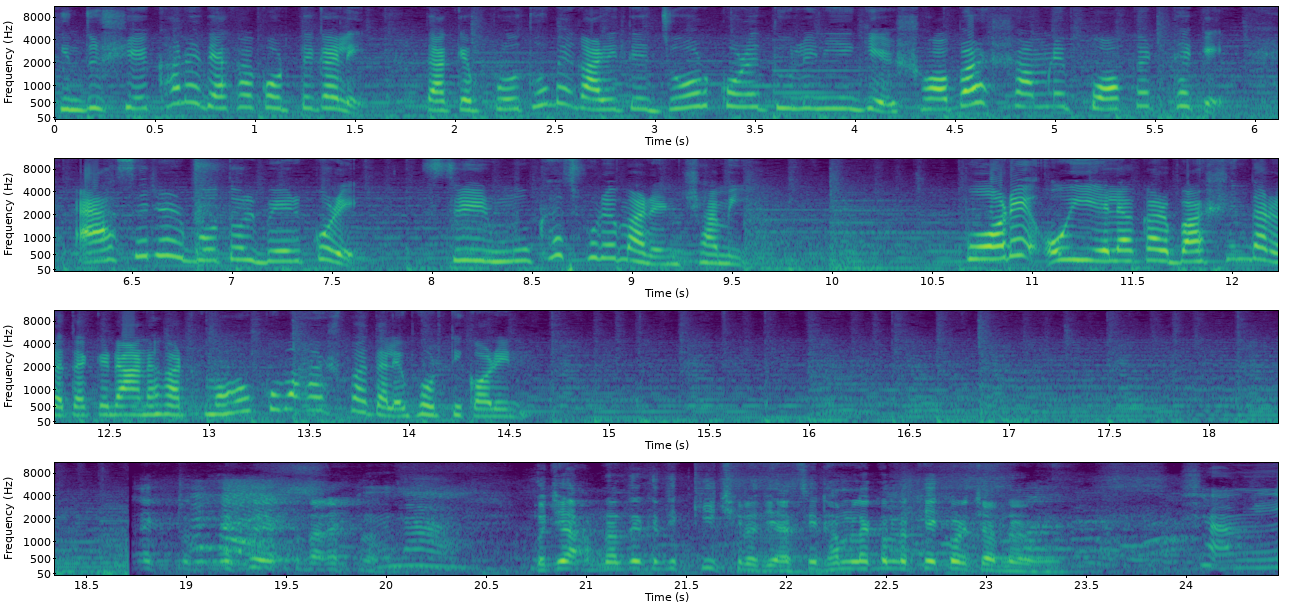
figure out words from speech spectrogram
কিন্তু সেখানে দেখা করতে গেলে তাকে প্রথমে গাড়িতে জোর করে তুলে নিয়ে গিয়ে সবার সামনে পকেট থেকে অ্যাসিডের বোতল বের করে স্ত্রীর মুখে ছুঁড়ে মারেন স্বামী। পরে ওই এলাকার বাসিন্দারা তাকে রানাঘাট মহকুমা হাসপাতালে ভর্তি করেন। একটু একটু বলছি আপনাদের কাছে কি ছিল যে অ্যাসিড হামলা করল? কে করেছে আপনার? স্বামী।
